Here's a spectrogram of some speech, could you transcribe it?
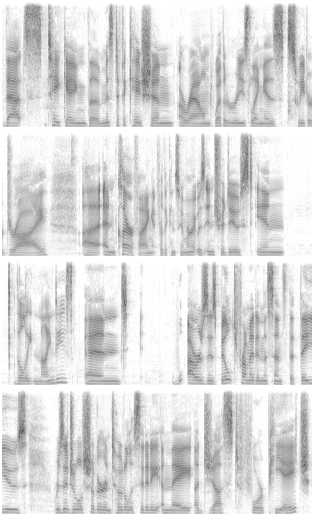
that's taking the mystification around whether Riesling is sweet or dry uh, and clarifying it for the consumer. It was introduced in the late 90s and ours is built from it in the sense that they use residual sugar and total acidity and they adjust for pH.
